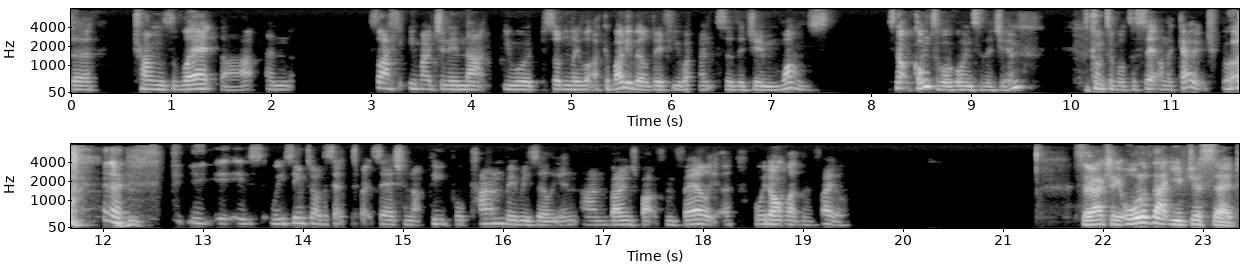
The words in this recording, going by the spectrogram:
to translate that. And it's like imagining that you would suddenly look like a bodybuilder if you went to the gym once. It's not comfortable going to the gym. It's comfortable to sit on the couch, but mm-hmm. we seem to have this expectation that people can be resilient and bounce back from failure, but we don't let them fail. So actually, all of that you've just said,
